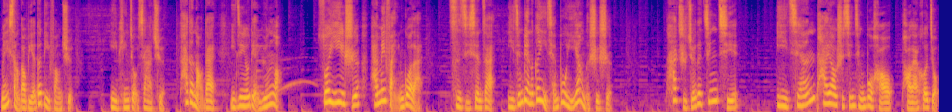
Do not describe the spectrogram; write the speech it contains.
没想到别的地方去，一瓶酒下去，他的脑袋已经有点晕了，所以一时还没反应过来，自己现在已经变得跟以前不一样的事实。他只觉得惊奇，以前他要是心情不好跑来喝酒，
